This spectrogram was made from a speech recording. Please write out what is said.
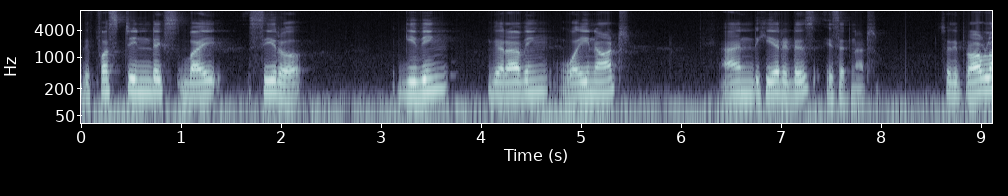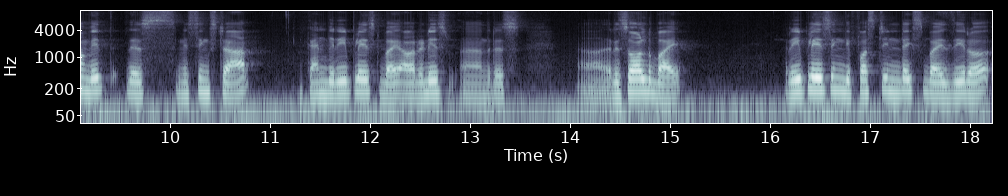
the first index by 0 giving we are having y naught and here it is z naught. So, the problem with this missing star can be replaced by or reduced uh, that is uh, resolved by replacing the first index by 0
